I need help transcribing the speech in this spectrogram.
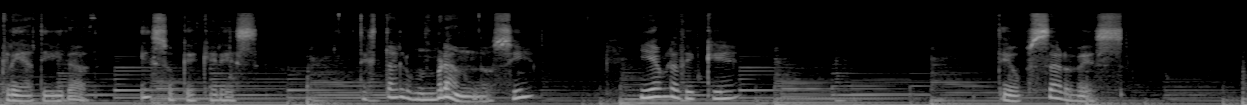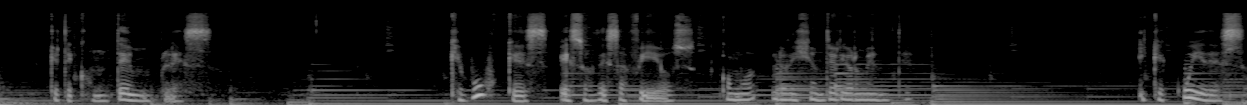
creatividad, eso que querés te está alumbrando, ¿sí? Y habla de que te observes, que te contemples, que busques esos desafíos, como lo dije anteriormente, y que cuides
